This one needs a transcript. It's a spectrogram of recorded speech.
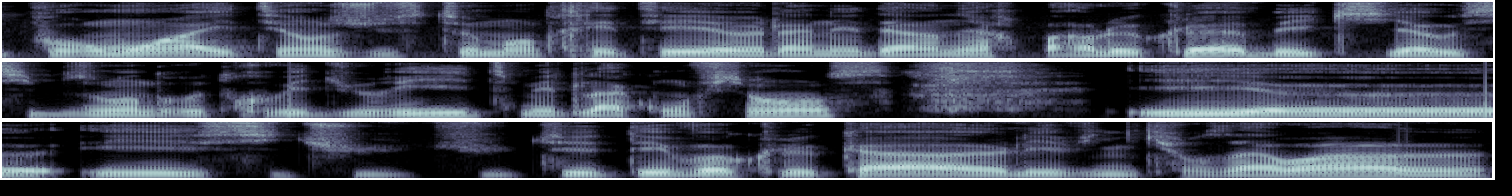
pour moi a été injustement traité l'année dernière par le club et qui a aussi besoin de retrouver du rythme et de la confiance. Et, et si tu, tu t'évoques le cas Levin Kurzawa,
